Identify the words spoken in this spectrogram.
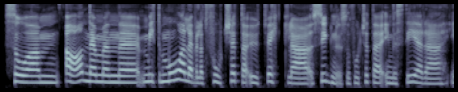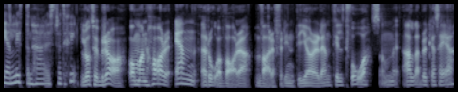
Så mm, ja, nej men, mitt mål är väl att fortsätta utveckla Cygnus och fortsätta investera enligt den här strategin. Låter bra. Om man har en råvara, varför inte göra den till två, som alla brukar säga?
